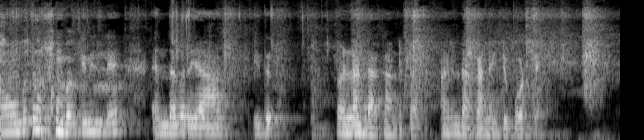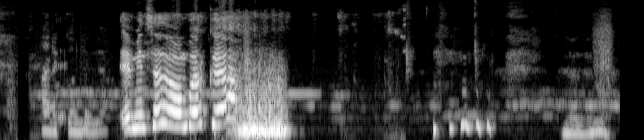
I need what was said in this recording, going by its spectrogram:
നോമ്പ് തുറക്കുമ്പോഴേക്കിനില്ലേ എന്താ പറയാ ഇത് വെള്ളം ഉണ്ടാക്കാണ്ട് കേട്ടോ അത് ഉണ്ടാക്കാനായിട്ട് പോട്ടെ. മീൻസ് നോമ്പ് തുറക്കുക?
